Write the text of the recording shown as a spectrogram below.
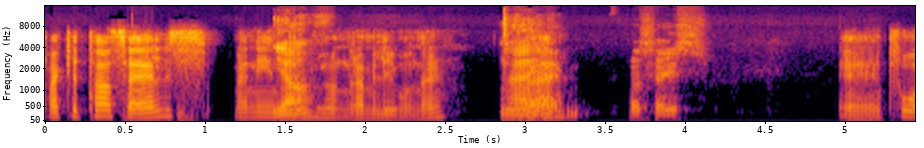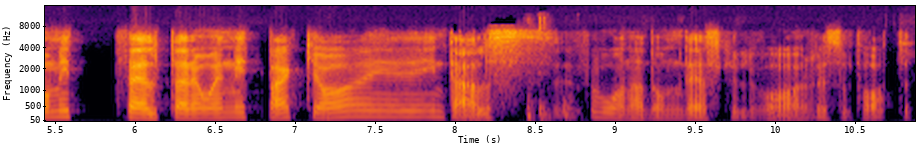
Paketa säljs, men inte Ja. på 100 miljoner. Nej, Nej. Precis. Eh, två mittfältare och en mittback. Jag är inte alls förvånad om det skulle vara resultatet.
